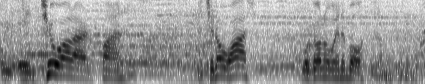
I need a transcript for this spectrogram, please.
in, in two All Ireland finals, and you know what? We're going to win both of them.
